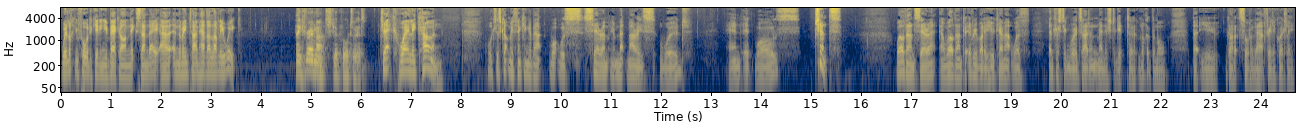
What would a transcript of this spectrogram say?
We're looking forward to getting you back on next Sunday. Uh, in the meantime, have a lovely week. Thank you very much. Look forward to it. Jack Waley-Cohen, which has got me thinking about what was Sarah McMurray's word, and it was chintz. Well done, Sarah, and well done to everybody who came up with interesting words. I didn't manage to get to look at them all, but you got it sorted out fairly quickly.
